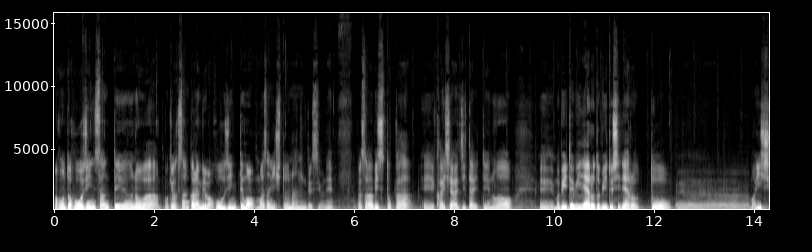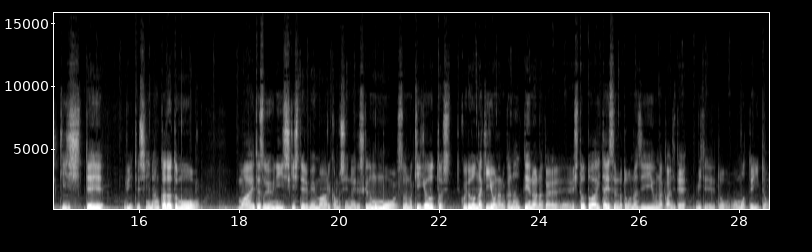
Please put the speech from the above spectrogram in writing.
まあ、本当法人さんっていうのはお客さんから見れば法人ってもうまさに人なんですよね。サービスとか、えー、会社自体っていうのは、えーまあ、B2B であろうと B2C であろうと、えーまあ、意識して B2C なんかだともうもうあえてそういうふうに意識してる面もあるかもしれないですけどももうその企業としてこれどんな企業なのかなっていうのはなんか人と相対するのと同じような感じで見てると思っていいと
